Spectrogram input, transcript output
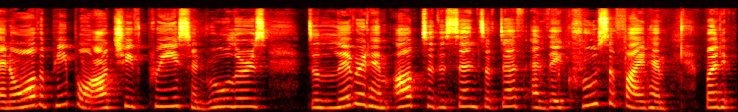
and all the people, our chief priests and rulers delivered him up to the sentence of death and they crucified him. But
